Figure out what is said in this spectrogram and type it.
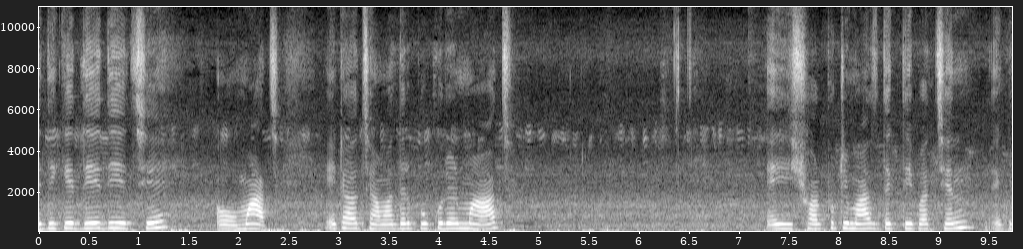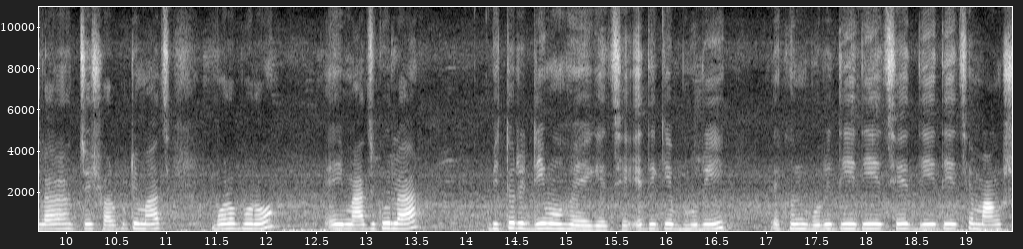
এদিকে দিয়ে দিয়েছে, ও মাছ। এটা হচ্ছে আমাদের পুকুরের মাছ। এই সরপুটি মাছ দেখতেই পাচ্ছেন। এগুলা হচ্ছে সরপুটি মাছ, বড় বড়। এই মাছগুলা ভিতরে ডিমও হয়ে গেছে। এদিকে ভুড়ি, দেখুন ভুড়ি দিয়ে দিয়েছে দিয়ে দিয়েছে মাংস।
